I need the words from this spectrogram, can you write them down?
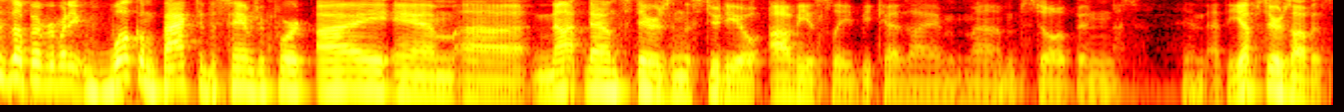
is up, everybody? Welcome back to the Sam's Report. I am uh, not downstairs in the studio, obviously, because I'm um, still up in, in at the upstairs office.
